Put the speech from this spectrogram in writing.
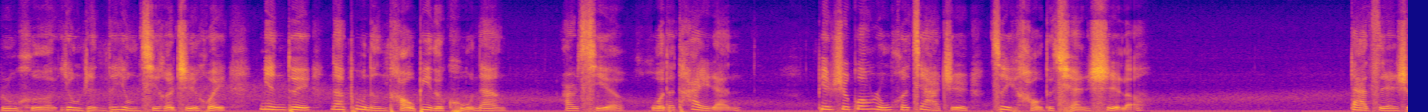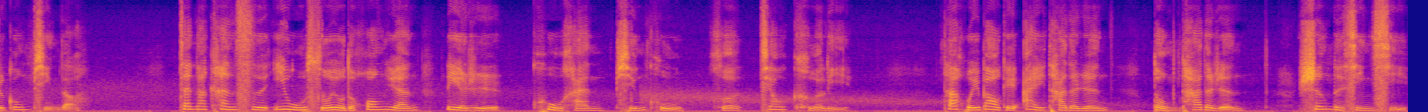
如何用人的勇气和智慧面对那不能逃避的苦难，而且活得泰然，便是光荣和价值最好的诠释了。大自然是公平的，在那看似一无所有的荒原、烈日、酷寒、贫苦和焦渴里，他回报给爱他的人、懂他的人，生的欣喜、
